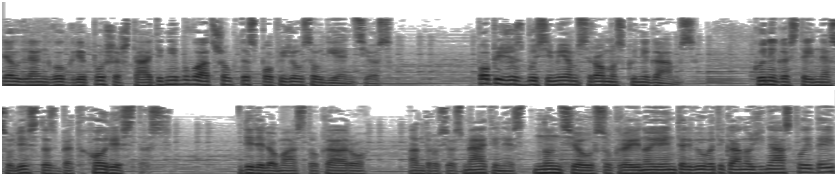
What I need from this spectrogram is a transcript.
Dėl lengvo gripo šeštadienį buvo atšauktas popiežiaus audiencijos. Popiežius busimiems Romos kunigams. Kunigas tai ne solistas, bet choristas. Didelio masto karo antrosios metinės nuncijaus Ukrainoje interviu Vatikano žiniasklaidai.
